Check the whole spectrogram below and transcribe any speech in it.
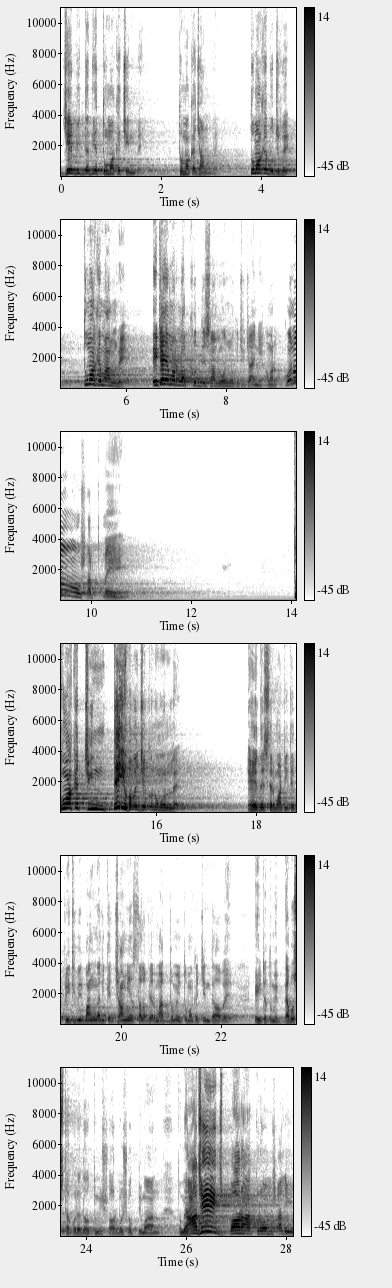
যে বিদ্যা দিয়ে তোমাকে চিনবে, তোমাকে জানবে, তোমাকে বুঝবে, তোমাকে মানবে, এটাই আমার লক্ষ্য উদ্দেশ্য, আমি অন্য কিছু চাইনি। আমার কোনো স্বার্থ নেই। তোমাকে চিনতেই হবে যে কোনো মূল্যে। এ দেশের মাটিতে পৃথিবীর বাঙালিকে জামিয়া সালাফের মাধ্যমে তোমাকে চিনতে হবে। এইটা তুমি ব্যবস্থা করে দাও, তুমি সর্বশক্তিমান, তুমি আজিজ, পরাক্রমশালী,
